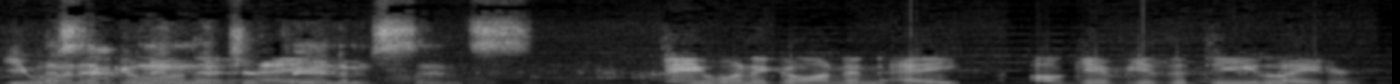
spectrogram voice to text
You What's want to go happening on an your eight? fandom sense? Do you want to go on an eight? I'll give you the D later.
